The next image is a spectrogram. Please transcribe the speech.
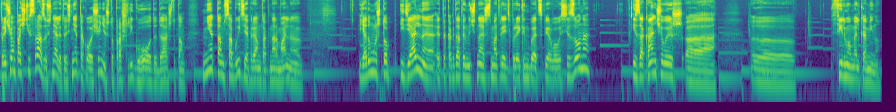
причем почти сразу сняли. То есть нет такого ощущения, что прошли годы, да, что там нет там события прям так нормально. Я думаю, что идеально это когда ты начинаешь смотреть Breaking Bad с первого сезона и заканчиваешь а, а, фильмом Эль Камино.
